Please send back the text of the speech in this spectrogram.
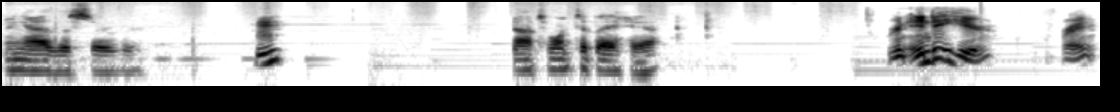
Getting out of the server. Hmm? Not want to be here. We're gonna end it here, right?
